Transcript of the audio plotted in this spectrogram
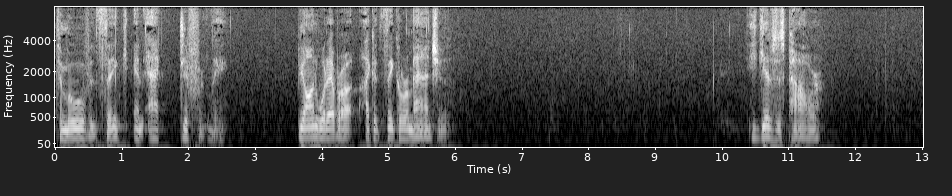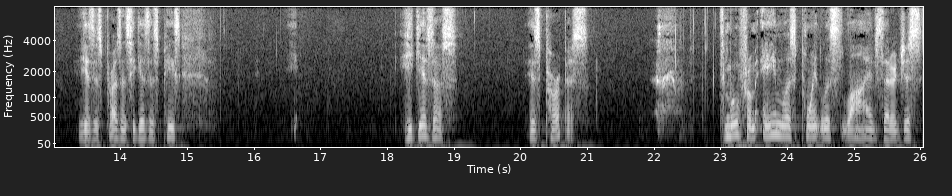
to move and think and act differently beyond whatever I could think or imagine. He gives his power. He gives his presence. He gives his peace. He gives us his purpose to move from aimless, pointless lives that are just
